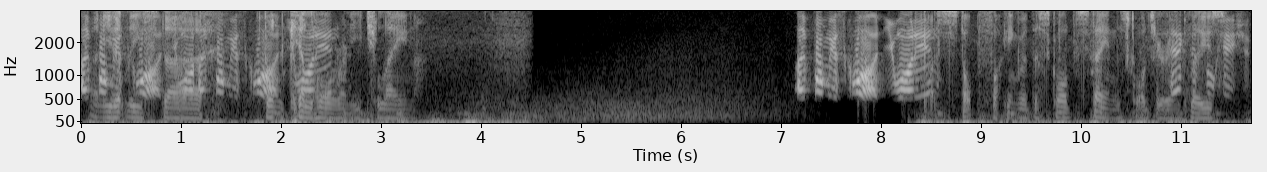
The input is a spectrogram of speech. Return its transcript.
I'm I forming need at squad. least You uh, want- I'm forming a squad. one You kill want in? on each lane. I'm forming a squad. You want in? Guys, stop fucking with the squad. Stay in the squad you're in, Check this please. location.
